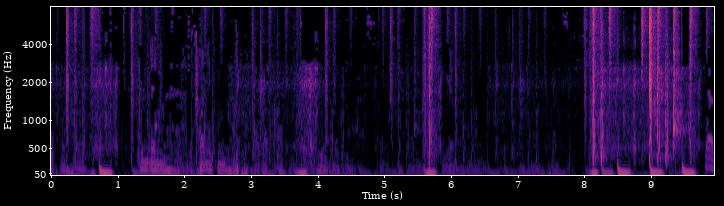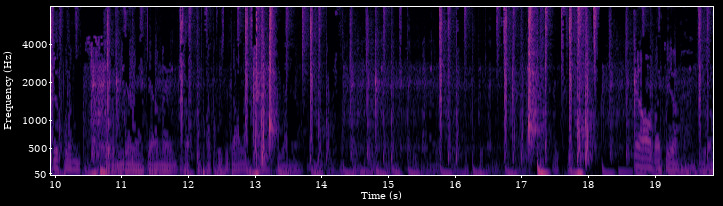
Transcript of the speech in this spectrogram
hier grob mal hier in den sonnigen Freitagabend hier auf hier Ja, dürft uns oder mir gerne im Shop ein paar Grüße da lassen. Genau, was ihr, ihr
